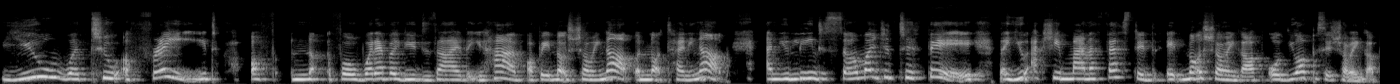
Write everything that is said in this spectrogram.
you were too afraid of not, for whatever you desire that you have of it not showing up or not turning up and you leaned so much into fear that you actually manifested it not showing up or the opposite showing up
